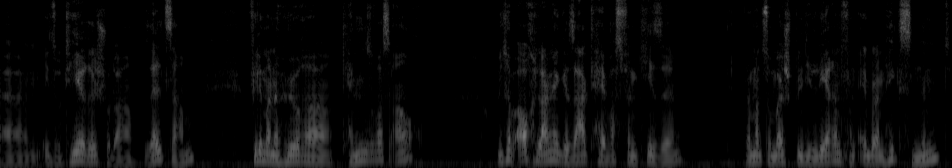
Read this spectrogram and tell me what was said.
ähm, esoterisch oder seltsam. Viele meiner Hörer kennen sowas auch. Und ich habe auch lange gesagt, hey, was für ein Käse. Wenn man zum Beispiel die Lehren von Abraham Hicks nimmt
